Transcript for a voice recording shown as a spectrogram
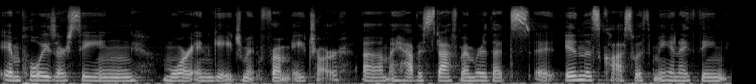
employees are seeing more engagement from HR. Um, I have a staff member that's uh, in this class with me, and I think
